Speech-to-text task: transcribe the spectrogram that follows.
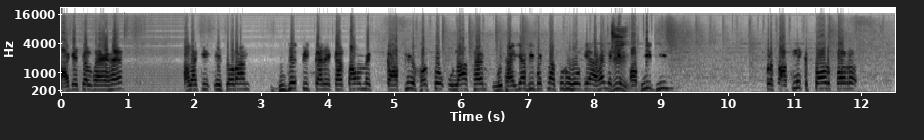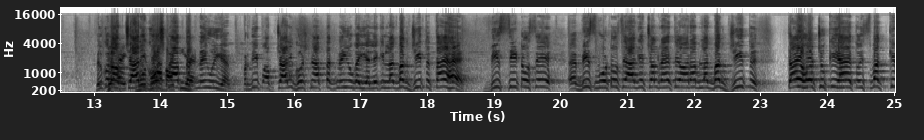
आगे चल रहे हैं। हालाँकि इस दौरान बीजेपी कार्यकर्ताओं में काफ़ी हर्षो उल्लास है। मिठाइयाँ भी बटना शुरू हो गया है लेकिन अभी भी प्रशासनिक तौर पर बिल्कुल औपचारिक घोषणा अब तक नहीं हुई है। प्रदीप औपचारिक घोषणा अब तक नहीं हो गई है लेकिन लगभग जीत तय है। 20 सीटों से 20 वोटों से आगे चल रहे थे और अब लगभग जीत तय हो चुकी है तो इस वक्त की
